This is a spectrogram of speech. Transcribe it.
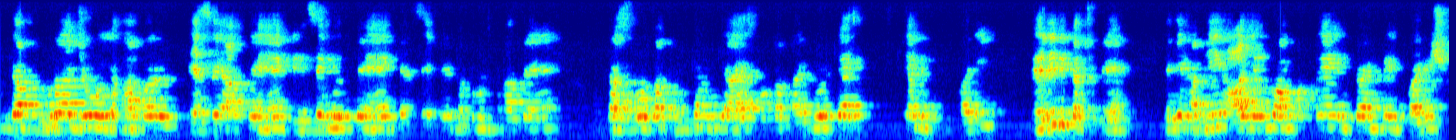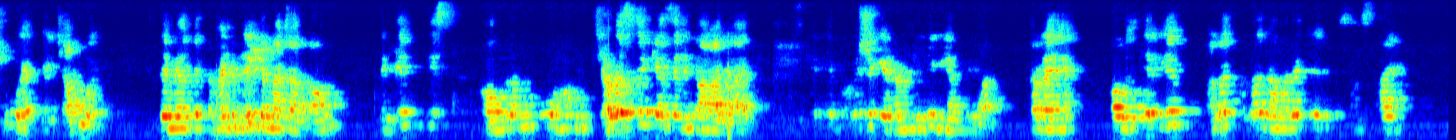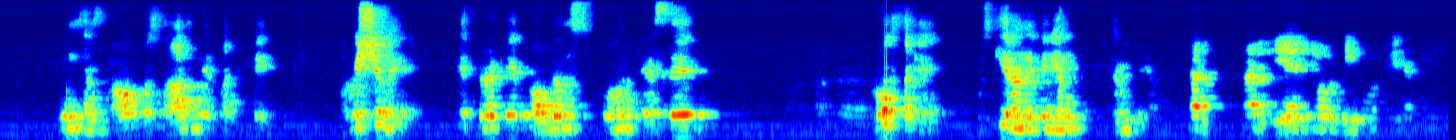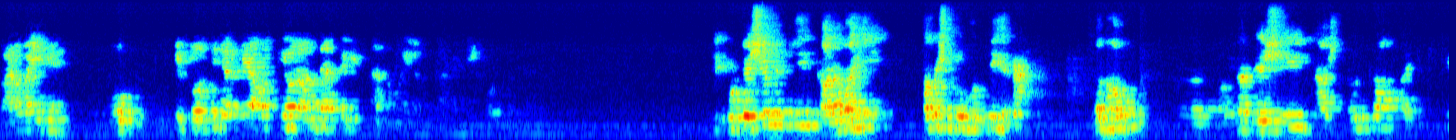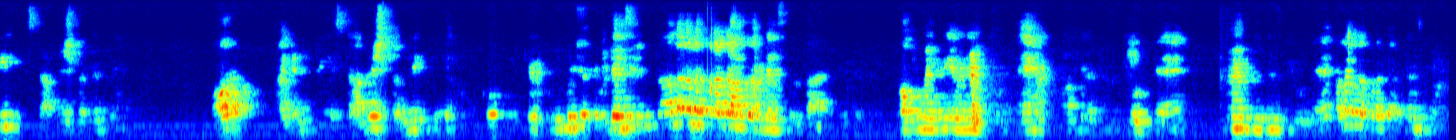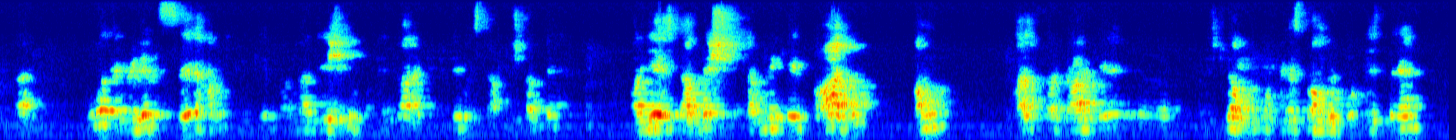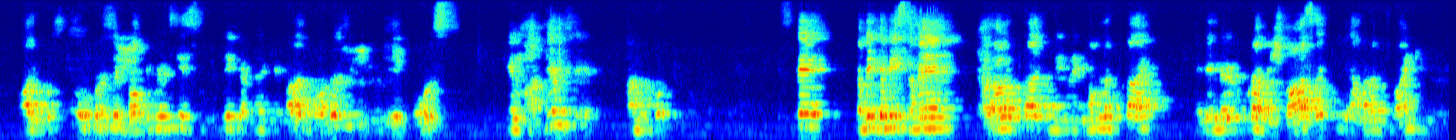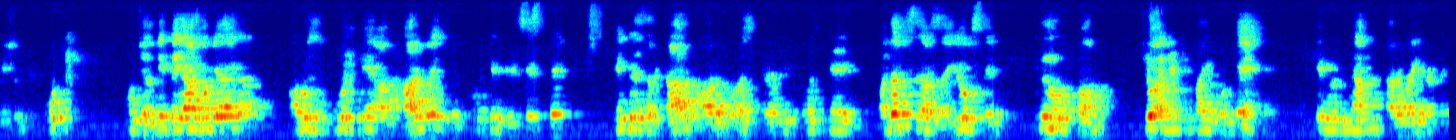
इनका पूरा जो यहाँ पर कैसे आते हैं, कैसे मिलते हैं, कैसे डॉक्यूमेंट बनाते हैं, उनका सोर्स ऑफ़ इनकम क्या है सोर्स ऑफ़ लाइवलीहुड क्या है हम इंक्वायरी पहले भी कर चुके हैं। लेकिन अभी आज इनको हम इनकी इंक्वायरी शुरू है चालू है। इसलिए मैं उसके कमेंट नहीं करना चाहता हूँ। लेकिन इस प्रॉब्लम को हम जड़ से कैसे निकाला जाए, उसके लिए भविष्य की रणनीति भी हम तैयार कर रहे हैं। और उसके लिए अलग अलग हमारे जो संस्थाएँ उन संस्थाओं को साथ में रख के भविष्य में इस तरह के प्रॉब्लम्स को हम कैसे रोक सकें उसकी रणनीति भी हम ज़रूर तैयार सर सर ये जो डिपोर्टेशन की कार्रवाई है वो उसकी प्रोसीजर क्या होती है और अंदर से कितना समय लगता है? डिपोर्टेशन की कार्यवाही तब शुरू होती है जब हम बांग्लादेशी नेशनल का आइडेंटिटी स्टैब्लिश कर देते हैं और आइडेंटिटी स्टैब्लिश करने के लिए हमको उनके रूप में जो एविडेंस मिलता है अलग अलग तरह का हमको एविडेंस मिलता है। डॉक्यूमेंट्री एविडेंस होते हैं अलग अलग तरह के एविडेंस मिलता है। वो एविडेंस से हम इनके बांग्लादेशी होने का आइडेंटिटी को करते हैं। और ये स्टैब्लिश करने के बाद हम भारत सरकार के मिनिस्ट्री ऑफ़ अफेयर्स को हम रिपोर्ट भेजते हैं। और उसके ऊपर से डॉक्यूमेंट्स की स्क्रूटनी करने के बाद बॉर्डर सिक्योरिटी फोर्स के माध्यम से हम रिपोर्ट उसमें कभी कभी समय ज़्यादा लगता है, कभी कभी कम लगता है, लेकिन मेरे पूरा विश्वास है कि हमारा ज्वाइंट इंफॉर्मेशन रिपोर्ट वो जल्दी तैयार हो जाएगा और उस रिपोर्ट के आधार पर रिपोर्ट के बेसिस पे केंद्र सरकार और फॉरेस्ट सिक्योरिटी फोर्स के मदद से और सहयोग से इन लोगों को हम जो आइडेंटिफाई होते हैं उनके विरुद्ध हम कार्रवाई करने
